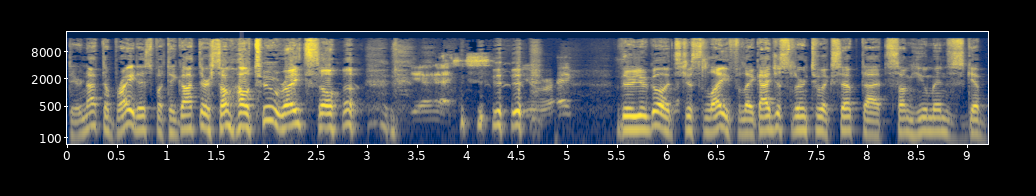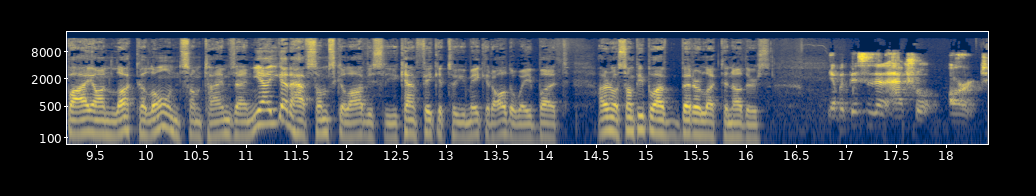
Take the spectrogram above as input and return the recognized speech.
they're not the brightest, but they got there somehow too, right? So yes, you're right. there you go. It's just life. Like I just learned to accept that some humans get by on luck alone sometimes, and yeah, you got to have some skill. Obviously, you can't fake it till you make it all the way. But I don't know. Some people have better luck than others. Yeah, but this is an actual art.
